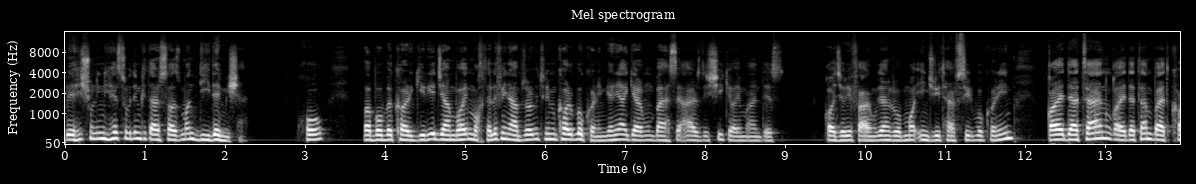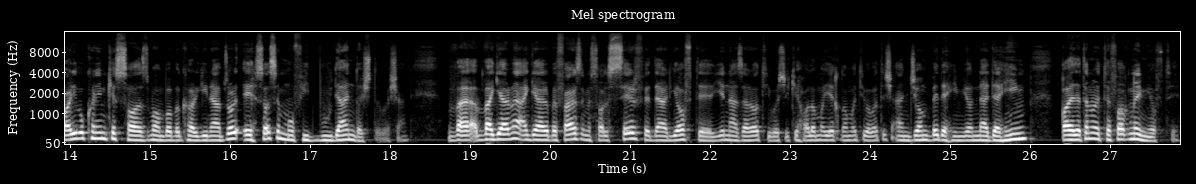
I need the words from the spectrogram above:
بهشون این حس رو بدیم که در سازمان دیده میشن. خب؟ و با به کارگیری جنبه های مختلف این ابزار می‌تونیم این کار بکنیم. یعنی اگر اون بحث ارزشی که آقای مهندس قاجری فرمودن رو ما اینجوری تفسیر بکنیم قاعدتا قاعدتا باید کاری بکنیم که سازمان با به کارگیری ابزار احساس مفید بودن داشته باشن. و وگرنه اگر به فرض مثال صرف دریافت یه نظراتی باشه که حالا ما یه اقداماتی بابتش انجام بدهیم یا ندهیم قاعدتا اون اتفاق نمیفته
